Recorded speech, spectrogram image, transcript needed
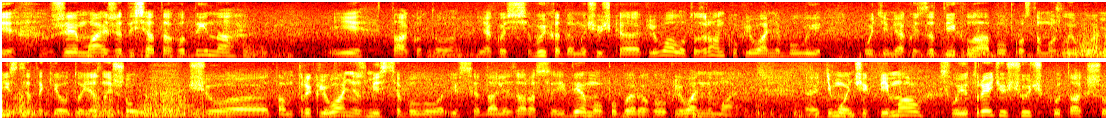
Друзі, вже майже 10 година. І так ото якось виходами щучка клювала, то зранку клювання були, потім якось затихло, або просто можливо місце таке ото я знайшов, що е, там три клювання з місця було і все. Далі зараз йдемо по берегу, клювань немає. Е, Дімончик піймав свою третю щучку, так що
